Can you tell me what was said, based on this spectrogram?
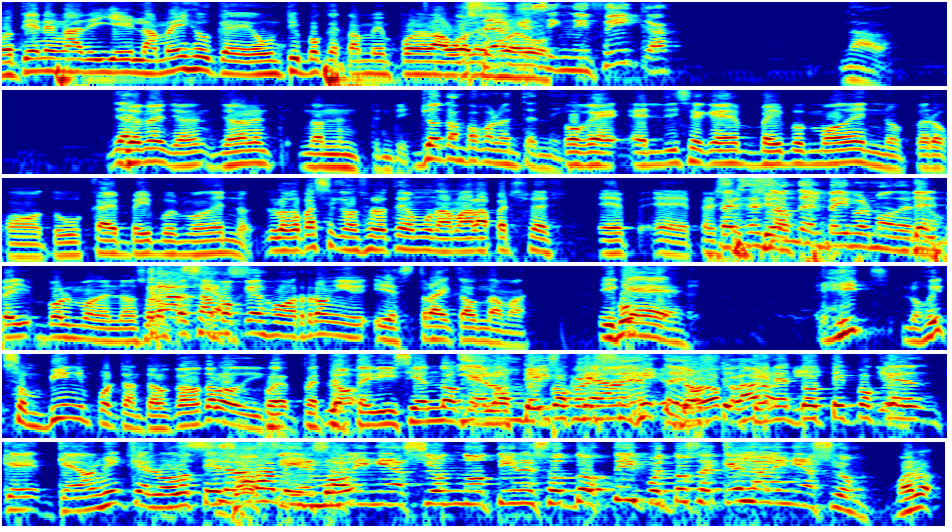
No tienen a DJ LaMejo, que es un tipo que también pone la bola O sea en que juego. significa nada. Ya- Yo, no, yo, yo no, lo no lo entendí. Yo tampoco lo entendí. Porque él dice que es béisbol moderno, pero cuando tú buscas el béisbol moderno, lo que pasa es que nosotros tenemos una mala perce- eh, eh, percepción, Percepción del béisbol moderno. Del béisbol moderno. Nosotros Gracias. pensamos que es honrón y, y strikeout nada más. ¿Y Bu- qué? Hits, los hits son bien importantes, aunque no te lo digo. Pues, pues te Lo- estoy diciendo que los tipos que dan hit, percentage. dos- No, claro, tienes dos tipos y- que, que, que dan hit que no los tienen So, ahora si mismo. esa alineación no tiene esos dos tipos, entonces ¿qué es la alineación? Bueno,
